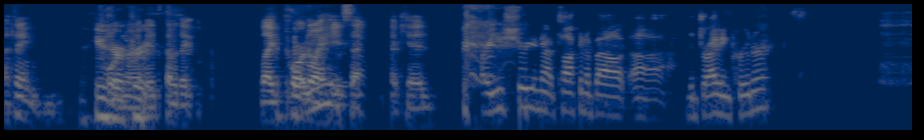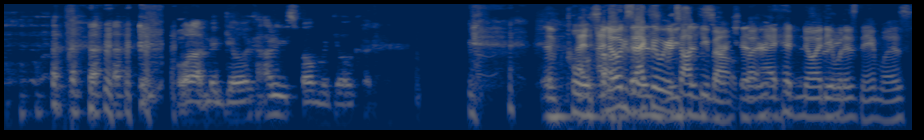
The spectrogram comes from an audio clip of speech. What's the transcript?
I think He was a recruit. hates something like Portnoy hates that, that kid. Are you sure you're not talking about uh the driving crooner? well, not McGillic. How do you spell McGillicuddy? It I, pulls I know exactly what you're talking about, but. I had no idea what his name was.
